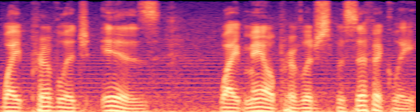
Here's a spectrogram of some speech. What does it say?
white privilege is, white male privilege specifically.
